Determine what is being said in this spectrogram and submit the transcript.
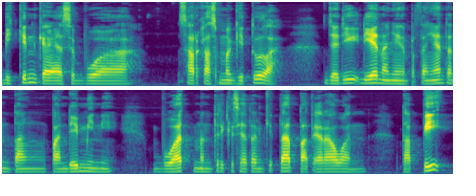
bikin kayak sebuah sarkasme gitulah. Jadi dia nanyain pertanyaan tentang pandemi nih buat Menteri Kesehatan kita Pak Terawan. Tapi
